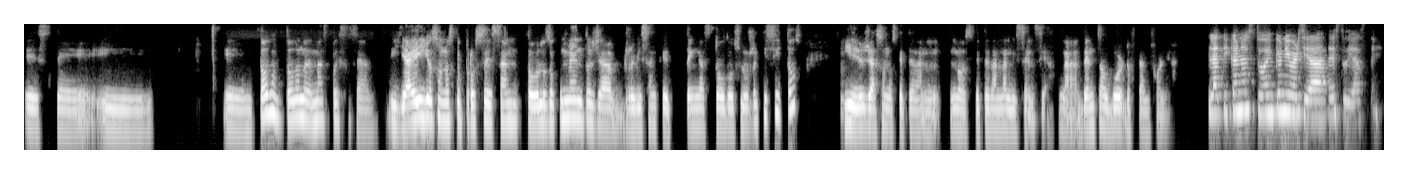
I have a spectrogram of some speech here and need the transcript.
este, y eh, todo, todo lo demás, pues, o sea, y ya ellos son los que procesan todos los documentos, ya revisan que tengas todos los requisitos y ellos ya son los que te dan, los que te dan la licencia, la Dental Board of California. Platícanos tú en qué universidad estudiaste.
